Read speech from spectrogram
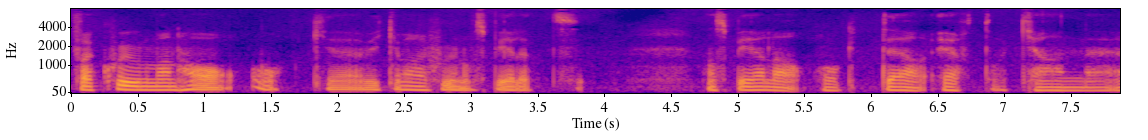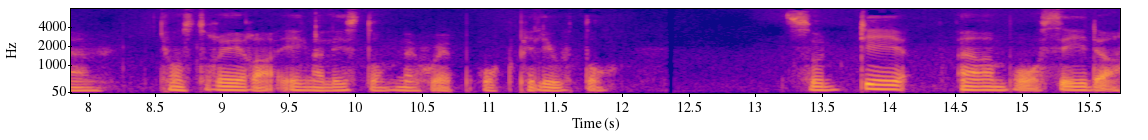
fraktion man har och eh, vilken variation av spelet man spelar och därefter kan eh, konstruera egna listor med skepp och piloter. Så det är en bra sida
